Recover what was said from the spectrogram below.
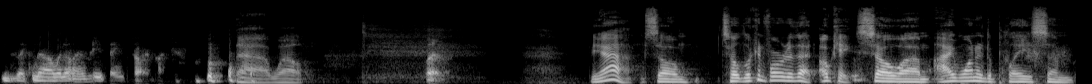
He was like, "No, we don't have anything. Sorry about you." Ah, well, but Yeah. So so looking forward to that. Okay. So um, I wanted to play some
